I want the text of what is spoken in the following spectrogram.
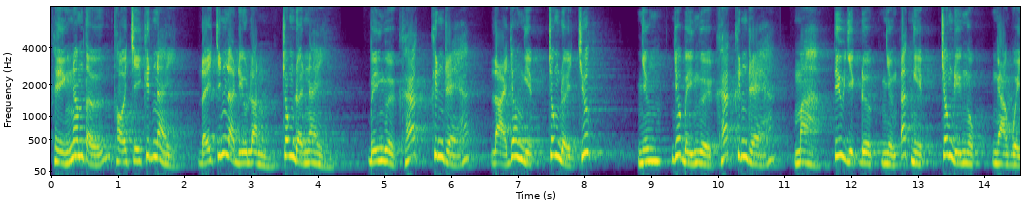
Thiện nam tử thọ trì kinh này Đấy chính là điều lành trong đời này. Bị người khác khinh rẻ Là do nghiệp trong đời trước. Nhưng do bị người khác khinh rẻ Mà tiêu diệt được những ác nghiệp Trong địa ngục ngạ quỷ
